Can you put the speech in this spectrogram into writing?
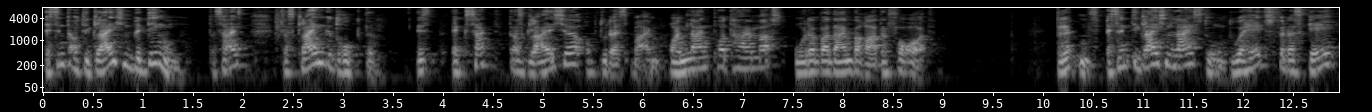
es sind auch die gleichen Bedingungen. Das heißt, das Kleingedruckte ist exakt das gleiche, ob du das bei einem Online-Portal machst oder bei deinem Berater vor Ort. Drittens, es sind die gleichen Leistungen. Du erhältst für das Geld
